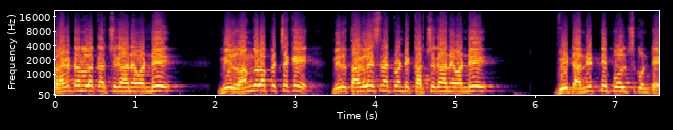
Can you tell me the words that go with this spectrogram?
ప్రకటనల ఖర్చు కానివ్వండి మీ రంగుల పిచ్చకి మీరు తగలేసినటువంటి ఖర్చు కానివ్వండి వీటన్నిటినీ పోల్చుకుంటే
